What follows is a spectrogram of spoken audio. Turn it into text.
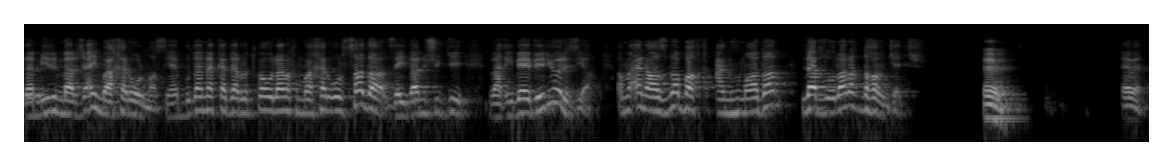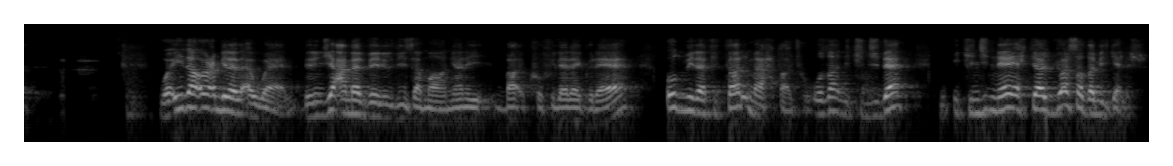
demirin merceği muahher olmasın. Yani burada ne kadar rütbe olarak muahher olsa da Zeydan'ı çünkü rakibe veriyoruz ya. Ama en azından bak anhumadan lafz olarak daha öncedir. Evet. Evet. Ve izâ u'milel evvel. Birinci amel verildiği zaman yani kufilere göre udmile fittari ma ihtacu. O zaman ikincide ikinci neye ihtiyaç duyarsa damir gelir.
